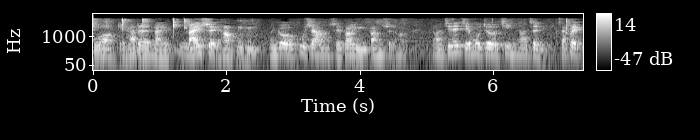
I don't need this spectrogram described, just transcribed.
国给他的奶奶水哈，能够互相水帮鱼帮水哈。好，今天节目就进行到这里，再会。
